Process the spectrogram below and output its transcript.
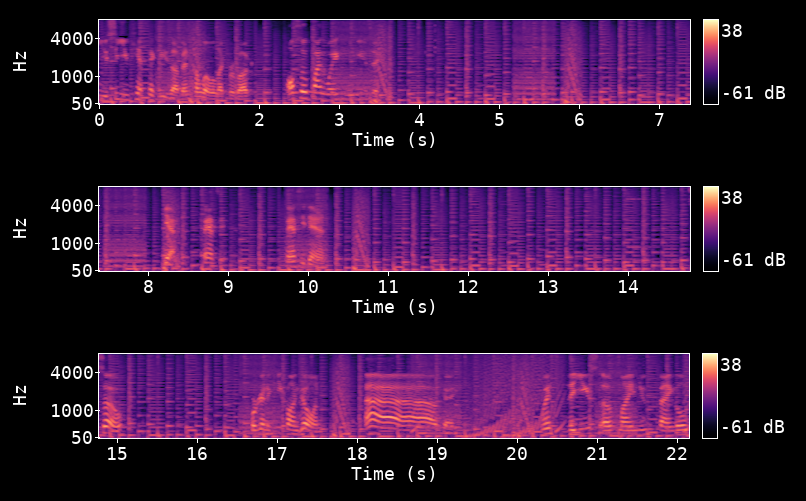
you see, you can't pick these up, and hello, electric Electrobug. Also, by the way, new music. Yeah, fancy. Fancy Dan. So, we're gonna keep on going. Ah, okay. With the use of my newfangled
